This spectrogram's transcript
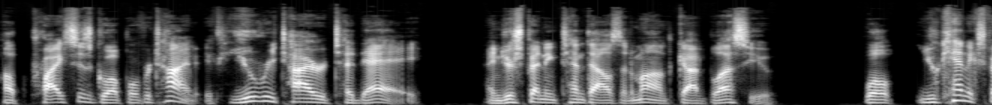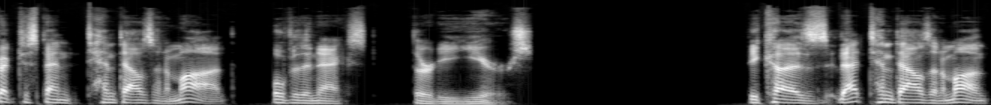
how prices go up over time. If you retire today, and you're spending 10,000 a month, God bless you. Well, you can't expect to spend 10,000 a month over the next 30 years because that 10,000 a month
